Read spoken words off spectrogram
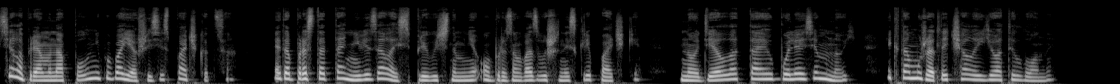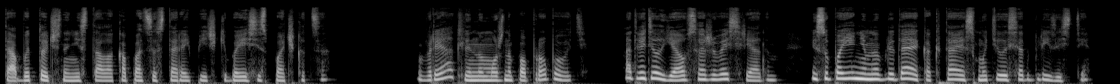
Села прямо на пол, не побоявшись испачкаться. Эта простота не вязалась с привычным мне образом возвышенной скрипачки, но делала Таю более земной и к тому же отличала ее от Илоны. Та бы точно не стала копаться в старой печке, боясь испачкаться. «Вряд ли, но можно попробовать», — ответил я, усаживаясь рядом, и с упоением наблюдая, как Тая смутилась от близости,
